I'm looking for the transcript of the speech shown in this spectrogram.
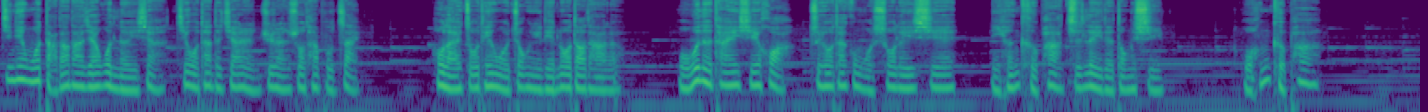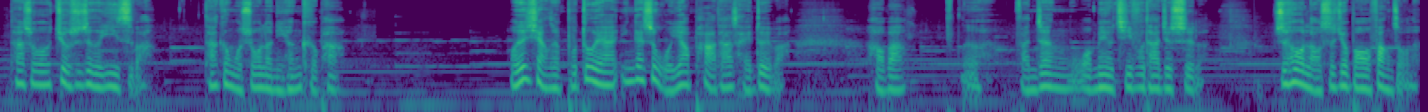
今天我打到他家问了一下，结果他的家人居然说他不在。后来昨天我终于联络到他了，我问了他一些话，最后他跟我说了一些‘你很可怕’之类的东西。我很可怕？他说就是这个意思吧。他跟我说了‘你很可怕’，我就想着不对啊，应该是我要怕他才对吧？好吧，呃，反正我没有欺负他就是了。之后老师就把我放走了。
